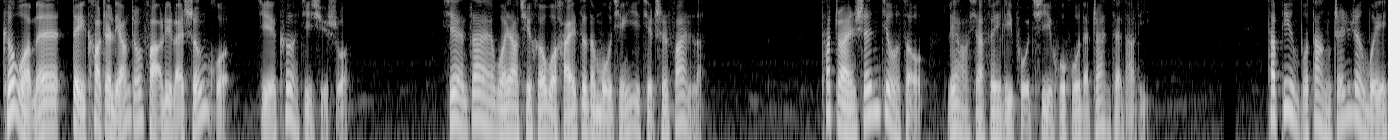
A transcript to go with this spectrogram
可我们得靠这两种法律来生活。杰克继续说。现在我要去和我孩子的母亲一起吃饭了。他转身就走，撂下菲利普气呼呼地站在那里。他并不当真认为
